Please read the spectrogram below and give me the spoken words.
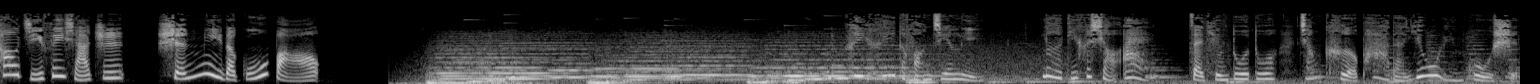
超级飞侠之神秘的古堡。黑黑的房间里，乐迪和小爱在听多多讲可怕的幽灵故事。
